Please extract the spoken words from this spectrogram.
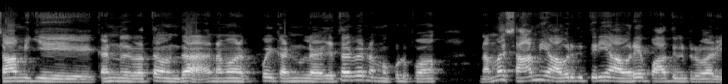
சாமிக்கு கண்ணு ரத்தம் வந்தா நம்ம போய் கண்ணுல எத்தனை பேர் நம்ம கொடுப்போம்? நம்ம சாமி அவருக்கு தெரியும் அவரே பார்த்துக்கிட்டு இருவாரு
